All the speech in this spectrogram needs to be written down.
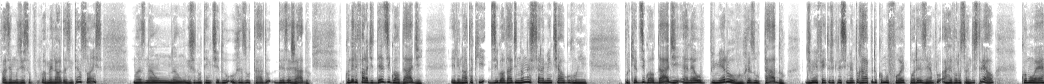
fazemos isso com a melhor das intenções, mas não, não, isso não tem tido o resultado desejado. Quando ele fala de desigualdade, ele nota que desigualdade não necessariamente é algo ruim, porque a desigualdade ela é o primeiro resultado de um efeito de crescimento rápido, como foi, por exemplo, a Revolução Industrial como é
